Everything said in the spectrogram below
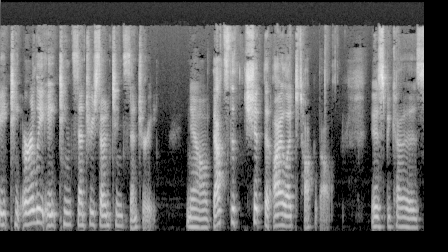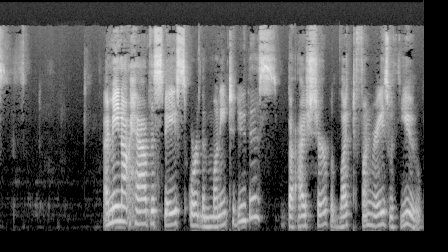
18 early 18th century 17th century now that's the shit that i like to talk about is because I may not have the space or the money to do this, but I sure would like to fundraise with you.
